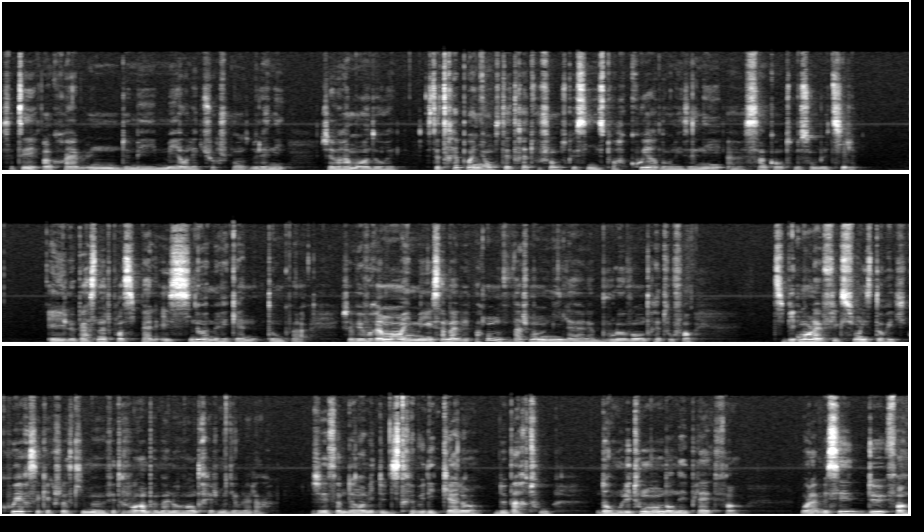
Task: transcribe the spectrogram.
C'était incroyable, une de mes meilleures lectures, je pense, de l'année. J'ai vraiment adoré. C'était très poignant, c'était très touchant parce que c'est une histoire queer dans les années 50, euh, me semble-t-il. Et le personnage principal est sino-américaine, donc voilà. J'avais vraiment aimé. Ça m'avait par contre vachement mis la, boule au ventre et tout. Enfin, typiquement, la fiction historique queer, c'est quelque chose qui me fait toujours un peu mal au ventre et je me dis, oh là là. Ça me donne envie de distribuer des câlins de partout, d'enrouler tout le monde dans des plaides. Enfin, voilà. Mais c'est enfin,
